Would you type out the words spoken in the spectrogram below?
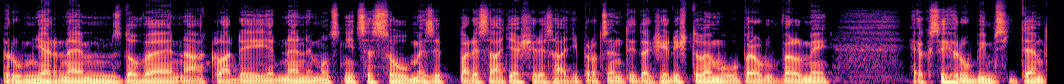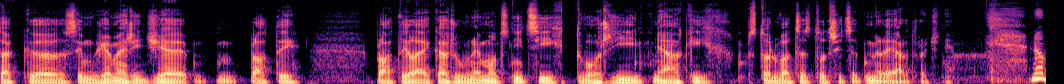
průměrné mzdové náklady jedné nemocnice jsou mezi 50 a 60 procenty, takže když to vemu opravdu velmi jaksi hrubým sítem, tak eh, si můžeme říct, že platy platy lékařů v nemocnicích tvoří nějakých 120-130 miliard ročně. No,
